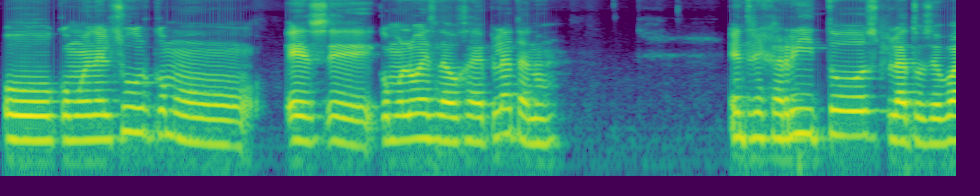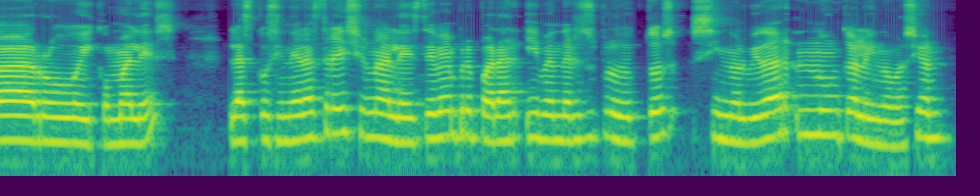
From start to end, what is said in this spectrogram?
o como en el sur, como, es, como lo es la hoja de plátano. Entre jarritos, platos de barro y comales, las cocineras tradicionales deben preparar y vender sus productos sin olvidar nunca la innovación.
